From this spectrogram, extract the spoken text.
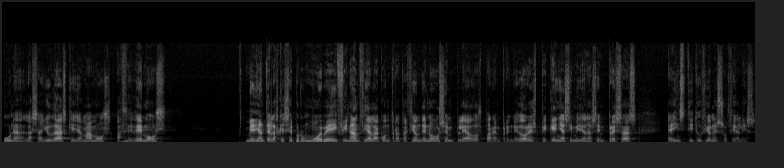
Una, las ayudas que llamamos Accedemos, mediante las que se promueve y financia la contratación de nuevos empleados para emprendedores, pequeñas y medianas empresas e instituciones sociales.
